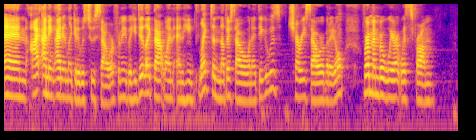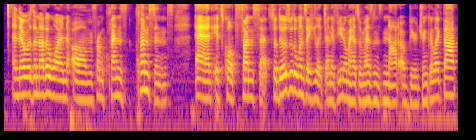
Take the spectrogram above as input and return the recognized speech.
And I, I mean, I didn't like it. It was too sour for me, but he did like that one. And he liked another sour one. I think it was cherry sour, but I don't remember where it was from. And there was another one um, from Clems- Clemson's and it's called Sunset. So those were the ones that he liked. And if you know my husband, my husband's not a beer drinker like that.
